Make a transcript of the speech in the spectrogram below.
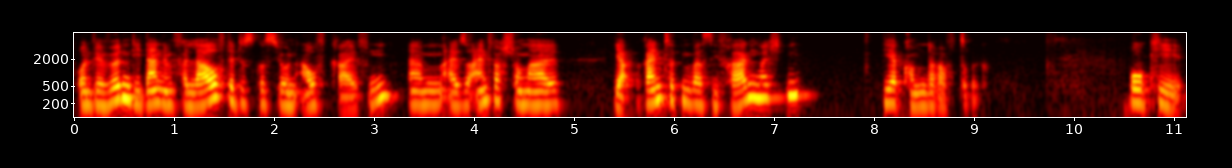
Und wir würden die dann im Verlauf der Diskussion aufgreifen. Ähm, also einfach schon mal ja, reintippen, was Sie fragen möchten. Wir kommen darauf zurück. Okay,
